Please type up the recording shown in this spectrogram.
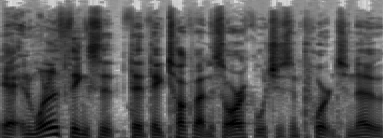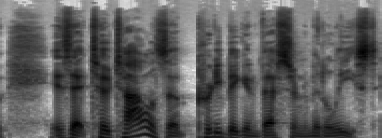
Yeah, and one of the things that, that they talk about in this article, which is important to know, is that Total is a pretty big investor in the Middle East.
